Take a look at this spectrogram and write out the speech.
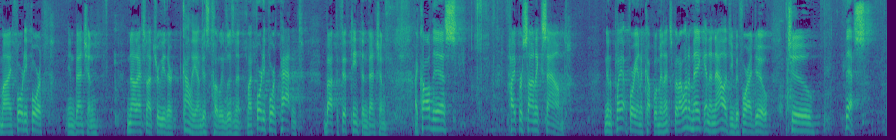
my 44th invention. No, that's not true either. Golly, I'm just totally losing it. My 44th patent, about the 15th invention. I call this hypersonic sound. I'm going to play it for you in a couple of minutes, but I want to make an analogy before I do to this.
